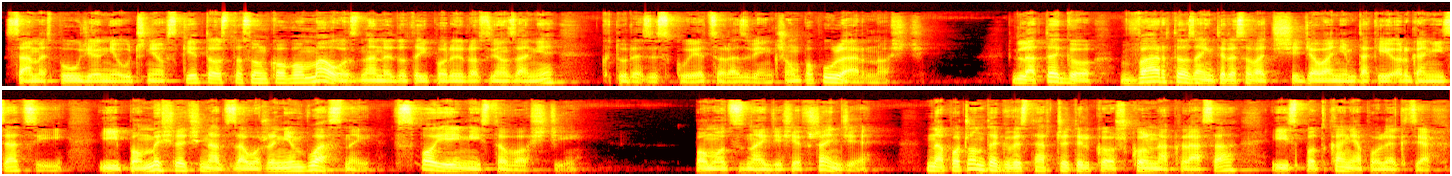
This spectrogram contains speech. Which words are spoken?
Same spółdzielnie uczniowskie to stosunkowo mało znane do tej pory rozwiązanie, które zyskuje coraz większą popularność. Dlatego warto zainteresować się działaniem takiej organizacji i pomyśleć nad założeniem własnej, w swojej miejscowości. Pomoc znajdzie się wszędzie. Na początek wystarczy tylko szkolna klasa i spotkania po lekcjach.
